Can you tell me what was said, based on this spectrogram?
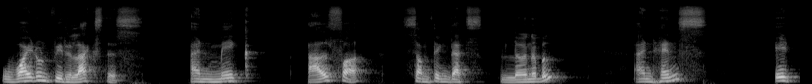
why don't we relax this and make alpha something that's learnable and hence it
